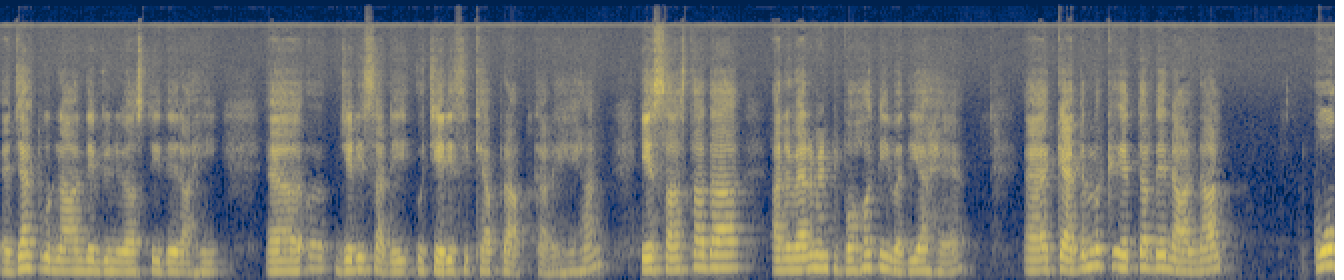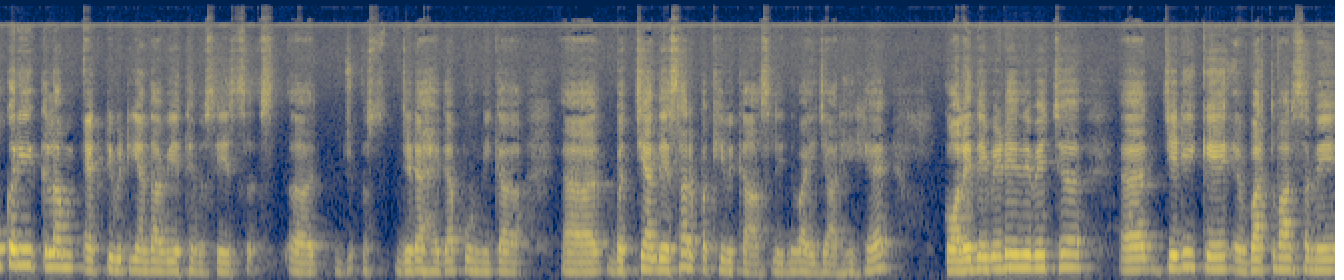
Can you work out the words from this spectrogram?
ਜਗਤ ਗੁਰੂ ਨਾਨਕ ਦੇਵ ਯੂਨੀਵਰਸਿਟੀ ਦੇ ਰਾਹੀਂ ਜਿਹੜੀ ਸਾਡੀ ਉਚੇਰੀ ਸਿੱਖਿਆ ਪ੍ਰਾਪਤ ਕਰ ਰਹੇ ਹਨ। ਇਸ ਸੰਸਥਾ ਦਾ এনवायरमेंट ਬਹੁਤ ਹੀ ਵਧੀਆ ਹੈ। ਅਕੈਡਮਿਕ ਖੇਤਰ ਦੇ ਨਾਲ ਨਾਲ ਕੋਕਰਿਕਲਮ ਐਕਟੀਵਿਟੀਆਂ ਦਾ ਵੀ ਇੱਥੇ ਵਿਸ਼ੇਸ਼ ਜਿਹੜਾ ਹੈਗਾ ਭੂਮਿਕਾ ਬੱਚਿਆਂ ਦੇ ਸਰਪੱਖੀ ਵਿਕਾਸ ਲਈ ਨਿਭਾਈ ਜਾ ਰਹੀ ਹੈ। ਕਾਲਜ ਦੇ ਵਿਹੜੇ ਦੇ ਵਿੱਚ ਜਿਹੜੀ ਕਿ ਵਰਤਮਾਨ ਸਮੇਂ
